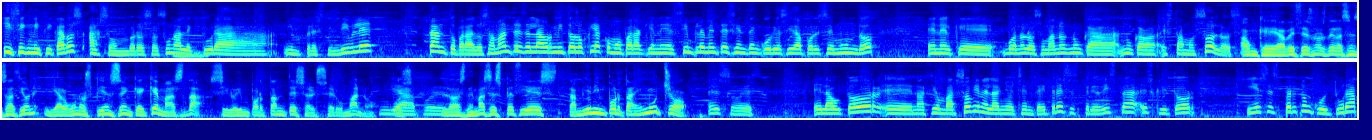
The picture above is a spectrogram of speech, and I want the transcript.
y significados asombrosos. Una lectura imprescindible tanto para los amantes de la ornitología como para quienes simplemente sienten curiosidad por ese mundo en el que, bueno, los humanos nunca, nunca estamos solos. Aunque a veces nos dé la sensación y algunos piensen que qué más da si lo importante es el ser humano. Ya, pues. Las demás especies también importan y mucho. Eso es. El autor eh, nació en Varsovia en el año 83, es periodista, escritor y es experto en cultura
